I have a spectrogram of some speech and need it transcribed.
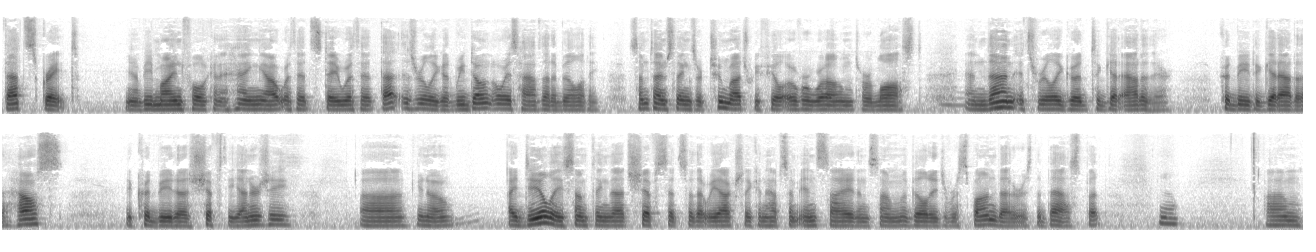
that's great. You know, be mindful, kind of hang out with it, stay with it. That is really good. We don't always have that ability. Sometimes things are too much, we feel overwhelmed or lost. And then it's really good to get out of there. Could be to get out of the house, it could be to shift the energy. Uh, you know, ideally, something that shifts it so that we actually can have some insight and some ability to respond better is the best. But, you know, um,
